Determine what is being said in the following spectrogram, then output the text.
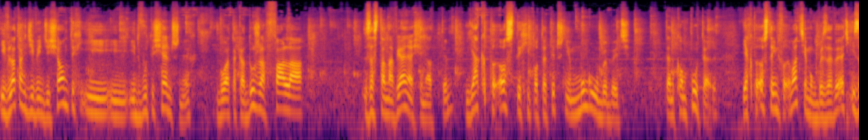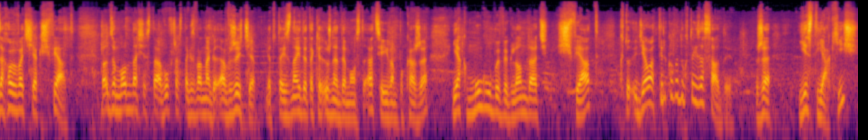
I w latach 90. i, i, i 2000 była taka duża fala zastanawiania się nad tym, jak prosty hipotetycznie mógłby być ten komputer, jak proste informacje mógłby zawierać i zachowywać się jak świat. Bardzo modna się stała wówczas tak zwana gra w życie. Ja tutaj znajdę takie różne demonstracje i Wam pokażę, jak mógłby wyglądać świat, który działa tylko według tej zasady, że jest jakiś,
